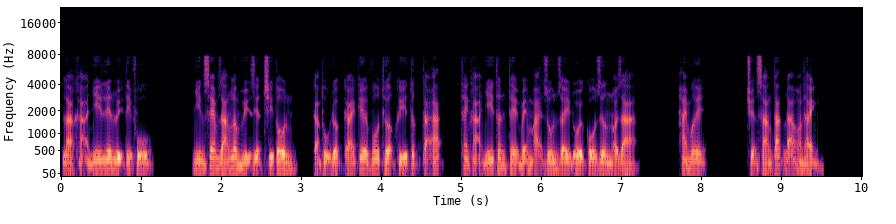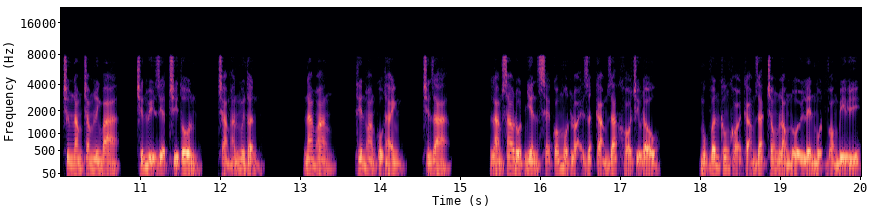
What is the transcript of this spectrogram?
là khả nhi liên lụy tỷ phu. Nhìn xem dáng lâm hủy diệt trí tôn, cảm thụ được cái kia vô thượng khí tức tà ác, thanh khả nhi thân thể mềm mại run dày đối cố dương nói ra. Hai mươi. Chuyện sáng tác đã hoàn thành. Chương năm trăm linh ba, chiến hủy diệt trí tôn chẳng hắn nguyên thần. Nam hoang, thiên hoang cổ thành, chiến gia làm sao đột nhiên sẽ có một loại rất cảm giác khó chịu đâu? Mục vân không khỏi cảm giác trong lòng nổi lên một vòng bi ý.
